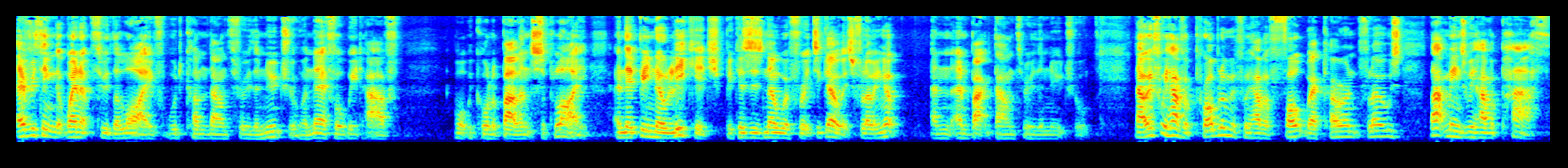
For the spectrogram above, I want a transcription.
everything that went up through the live would come down through the neutral, and therefore we'd have what we call a balanced supply. And there'd be no leakage because there's nowhere for it to go. It's flowing up and, and back down through the neutral. Now, if we have a problem, if we have a fault where current flows, that means we have a path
